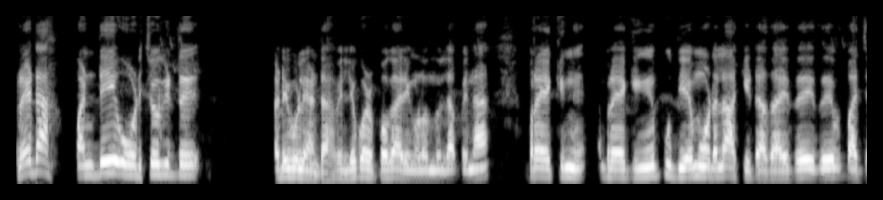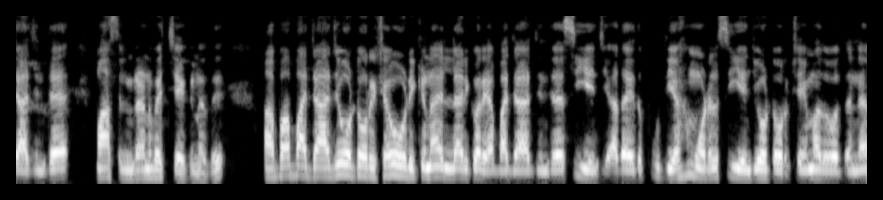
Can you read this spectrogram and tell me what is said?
റേട്ടാ വണ്ടി ഓടിച്ചു നോക്കിയിട്ട് അടിപൊളിയാണ് ട്ടാ. വലിയ കുഴപ്പമോ കാര്യങ്ങളൊന്നുമില്ല. പിന്നെ ബ്രേക്കിങ് ബ്രേക്കിങ് പുതിയ മോഡൽ ആക്കിയിട്ട് അതായത് ഇത് ബജാജിന്റെ മാസ് ആണ് വെച്ചേക്കുന്നത് അപ്പൊ ബജാജ് ഓട്ടോറിക്ഷ ഓടിക്കണ എല്ലാവർക്കും അറിയാം. ബജാജിന്റെ സി എൻ ജി അതായത് പുതിയ മോഡൽ സി എൻ ജി ഓട്ടോറിക്ഷയും അതുപോലെ തന്നെ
